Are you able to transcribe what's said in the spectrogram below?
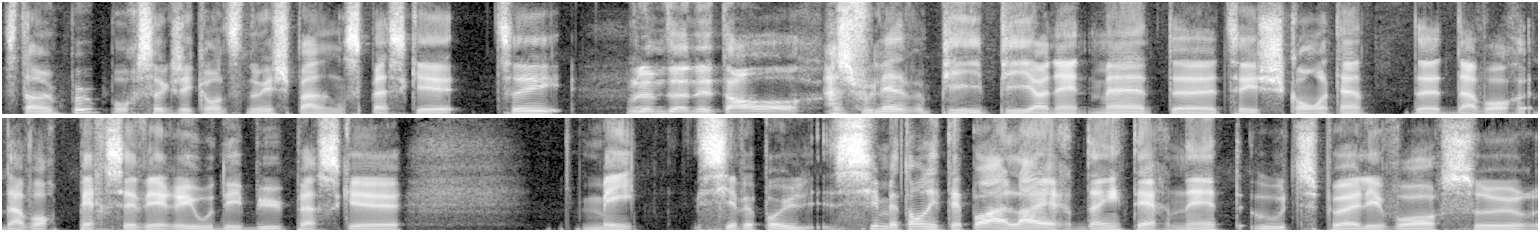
c'est un peu pour ça que j'ai continué, je pense. Parce que, tu sais, Vous voulez me donner tort. Ah, je voulais. Puis, puis honnêtement, t- tu sais, je suis content d'avoir, d'avoir persévéré au début parce que. Mais s'il y avait pas eu. Si, mettons, on n'était pas à l'ère d'Internet où tu peux aller voir sur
